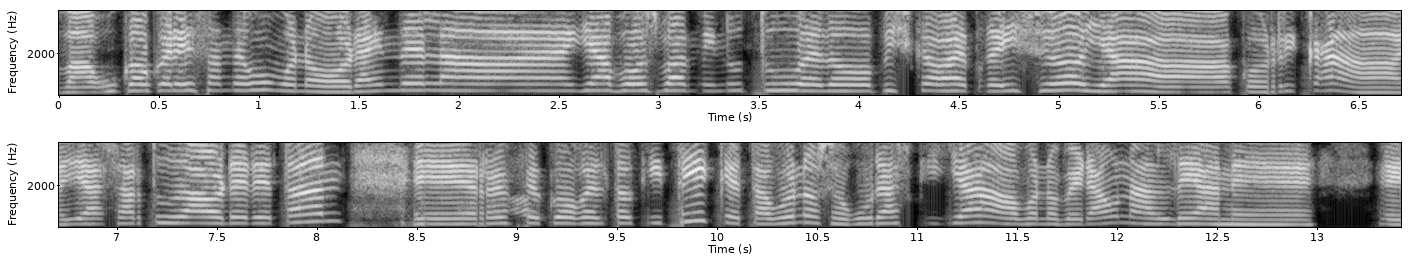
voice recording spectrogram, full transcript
ba, guk aukera izan dugu, bueno, orain dela ja bos bat minutu edo pixka bat geixo, ja korrika, ja sartu da horeretan, e, renfeko geltokitik, eta bueno, segurazki ja, bueno, beraun aldean, e, e,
